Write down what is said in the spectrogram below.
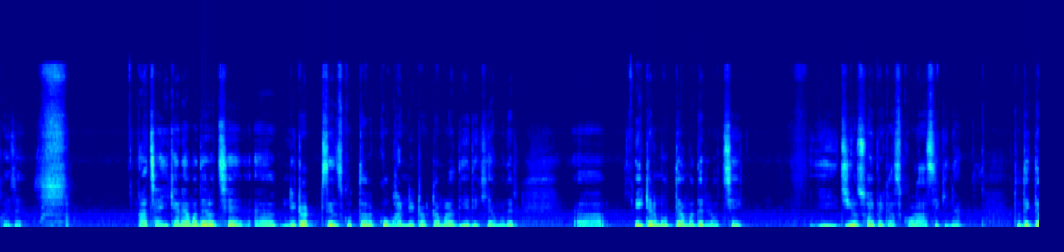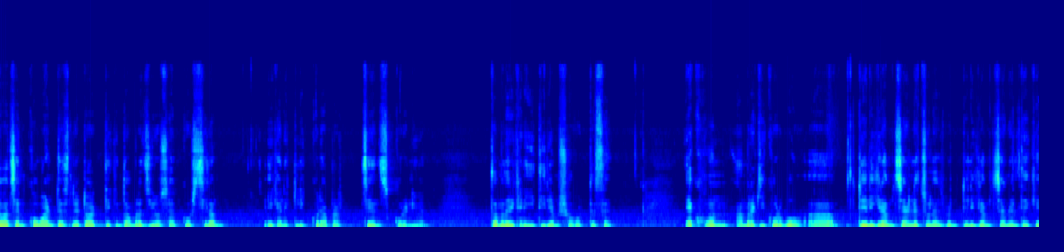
হয়ে যায়। আচ্ছা এখানে আমাদের হচ্ছে নেটওয়ার্ক চেঞ্জ করতে হবে। কোভার নেটওয়ার্কটা আমরা দিয়ে দেখি। আমাদের এইটার মধ্যে আমাদের হচ্ছে এই জিরো সোয়াইপের কাজ করা আছে কি না তো দেখতে পাচ্ছেন কোভান টেস্ট নেটওয়ার্ক দিয়ে কিন্তু আমরা জিরো সোয়াইপ করছিলাম। এখানে ক্লিক করে আপনারা চেঞ্জ করে নেবেন। তো আমাদের এখানে ইথিরিয়াম শো করতেছে। এখন আমরা কি করব? টেলিগ্রাম চ্যানেলে চলে আসবেন। টেলিগ্রাম চ্যানেল থেকে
